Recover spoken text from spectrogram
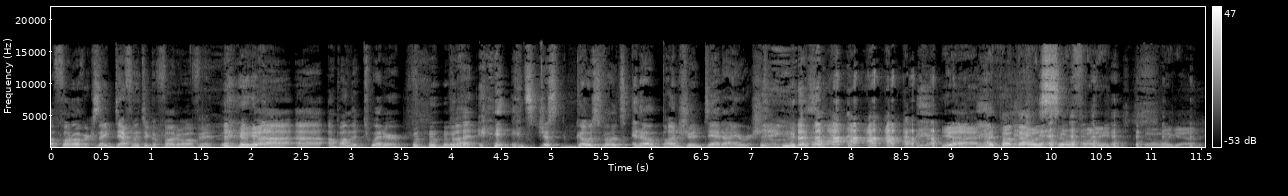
a, a photo of it because I definitely took a photo of it uh, uh, up on the Twitter. But it's just ghost votes and a bunch of dead Irish names. Yeah, I thought that was so funny. Oh my god.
